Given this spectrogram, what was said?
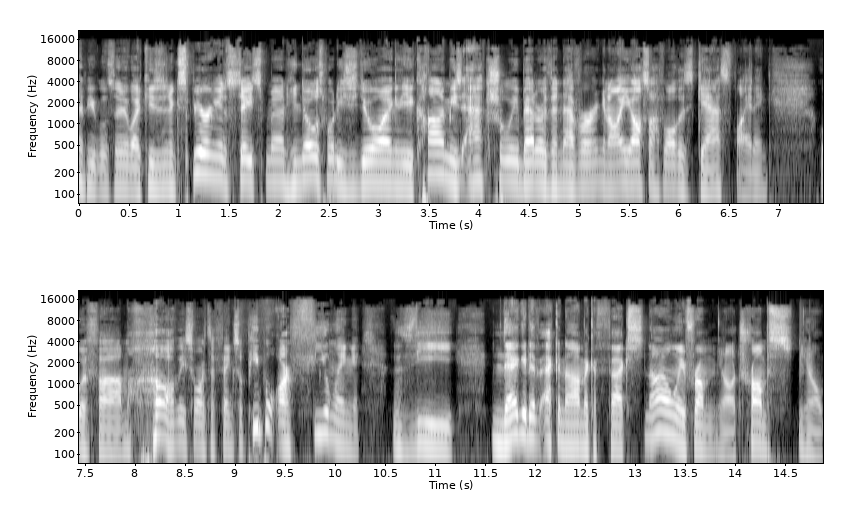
and people say like he's an experienced statesman, he knows what he's doing, the economy's actually better than ever. You know, you also have all this gaslighting with um, all these sorts of things. So people are feeling the negative economic effects not only from you know Trump's you know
